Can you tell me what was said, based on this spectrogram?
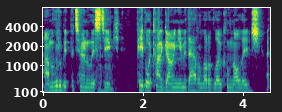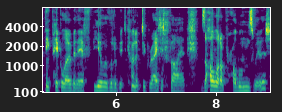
um, a little bit paternalistic. Mm-hmm. People are kind of going in without a lot of local knowledge. I think people over there feel a little bit kind of degraded by it. There's a whole lot of problems with it,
